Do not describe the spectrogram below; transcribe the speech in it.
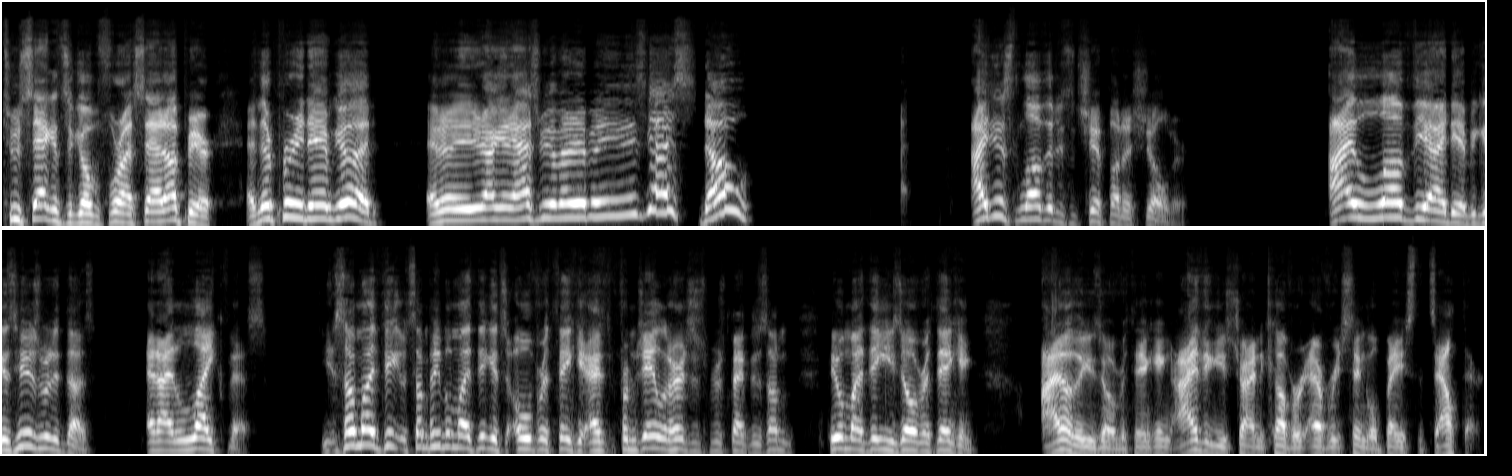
two seconds ago before I sat up here, and they're pretty damn good. And you're not going to ask me about anybody of these guys? No. I just love that it's a chip on his shoulder. I love the idea because here's what it does, and I like this. Some might think some people might think it's overthinking. As from Jalen Hurts' perspective, some people might think he's overthinking. I don't think he's overthinking. I think he's trying to cover every single base that's out there.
